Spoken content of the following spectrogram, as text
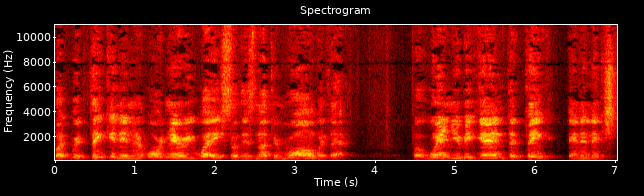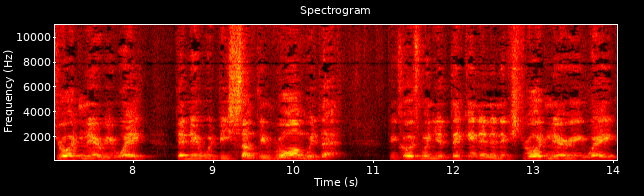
But we're thinking in an ordinary way, so there's nothing wrong with that. But when you begin to think in an extraordinary way, then there would be something wrong with that. Because when you're thinking in an extraordinary way,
